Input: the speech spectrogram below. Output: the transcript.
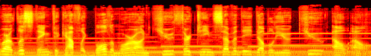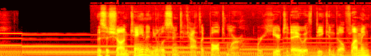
You are listening to Catholic Baltimore on Q1370 WQLL. This is Sean Kane, and you're listening to Catholic Baltimore. We're here today with Deacon Bill Fleming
